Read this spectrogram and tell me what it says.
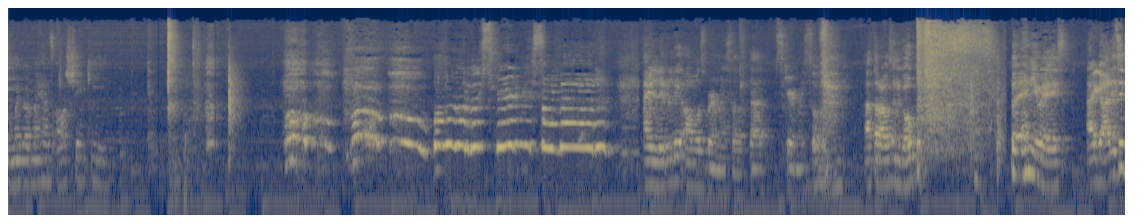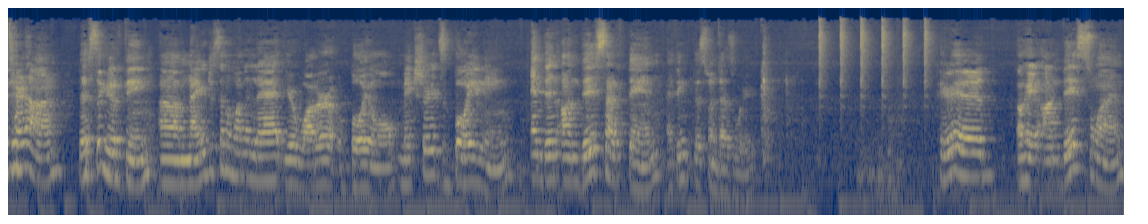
Oh my god, my hand's all shaky. oh my god, that scared me so bad. I literally almost burned myself. That scared me so bad. I thought I was gonna go. but anyways, I got it to turn on. That's a good thing. Um, now you're just gonna wanna let your water boil. Make sure it's boiling. And then on this sartén, I think this one does work. Period. Okay, on this one,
